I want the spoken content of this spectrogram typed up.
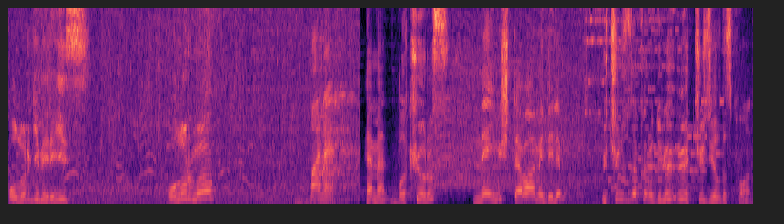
Olur gibi reis. Olur mu? Bana. Hemen bakıyoruz. Neymiş devam edelim. Üçüncü zafer ödülü 300 yıldız puanı.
